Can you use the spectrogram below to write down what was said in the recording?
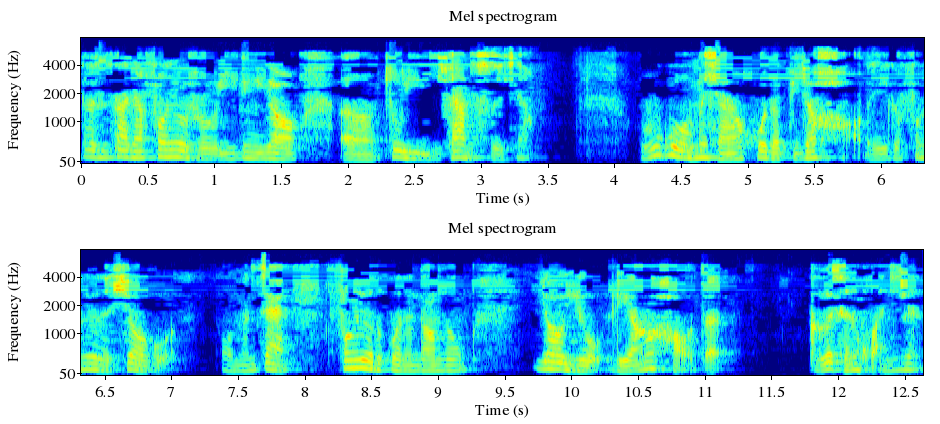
但是大家封釉时候一定要呃注意以下的事项。如果我们想要获得比较好的一个封釉的效果，我们在封釉的过程当中要有良好的隔尘环境。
